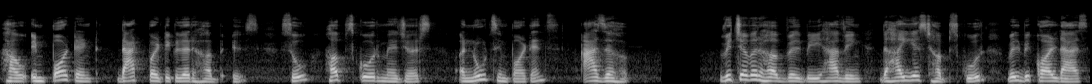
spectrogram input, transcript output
how important that particular hub is. So hub score measures a node's importance as a hub. Whichever hub will be having the highest hub score will be called as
